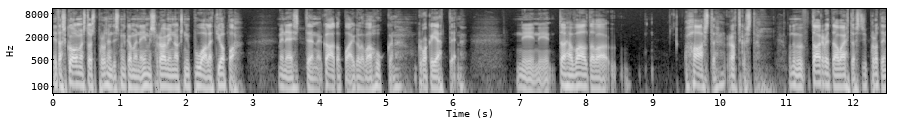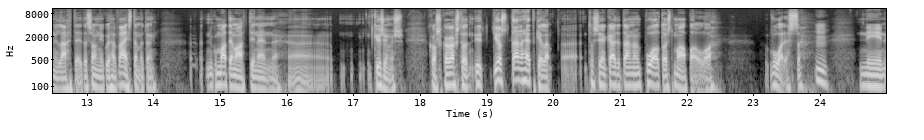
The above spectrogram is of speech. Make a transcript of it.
Ja tässä 13 prosentissa, mikä menee ihmisravinnoksi, niin puolet jopa menee sitten kaatopaikalle vaan hukkana, ruokajätteenä. Niin, niin tämä on ihan valtava haaste ratkaista. Mutta me tarvitaan vaihtoehtoisia proteiinilähteitä. Se on niin kuin ihan väistämätön niin kuin matemaattinen ää, kysymys. Koska 2000, jos tällä hetkellä ää, tosiaan käytetään noin puolitoista maapalloa vuodessa, mm. niin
